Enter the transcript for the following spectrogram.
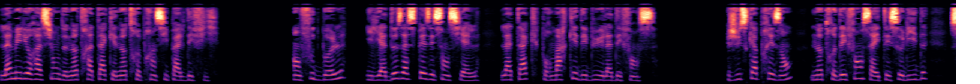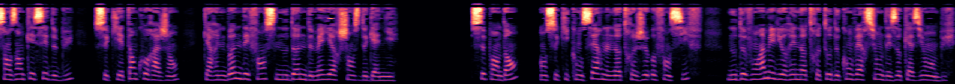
L'amélioration de notre attaque est notre principal défi. En football, il y a deux aspects essentiels, l'attaque pour marquer des buts et la défense. Jusqu'à présent, notre défense a été solide, sans encaisser de buts, ce qui est encourageant, car une bonne défense nous donne de meilleures chances de gagner. Cependant, en ce qui concerne notre jeu offensif, nous devons améliorer notre taux de conversion des occasions en but.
